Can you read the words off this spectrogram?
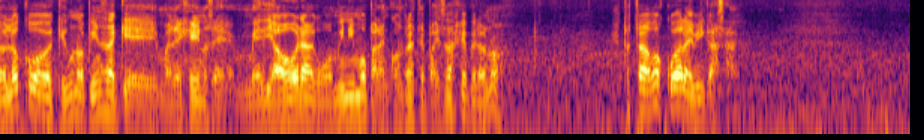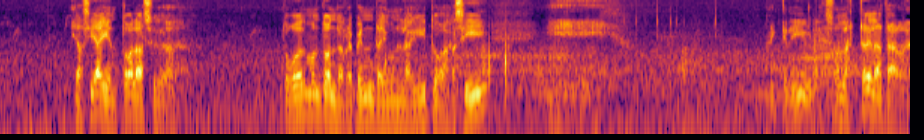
Lo loco es que uno piensa que manejé, no sé, media hora como mínimo para encontrar este paisaje, pero no. Esto está a dos cuadras de mi casa. Y así hay en toda la ciudad. Todo el montón, de repente hay un laguito así y... Increíble, son las 3 de la tarde.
